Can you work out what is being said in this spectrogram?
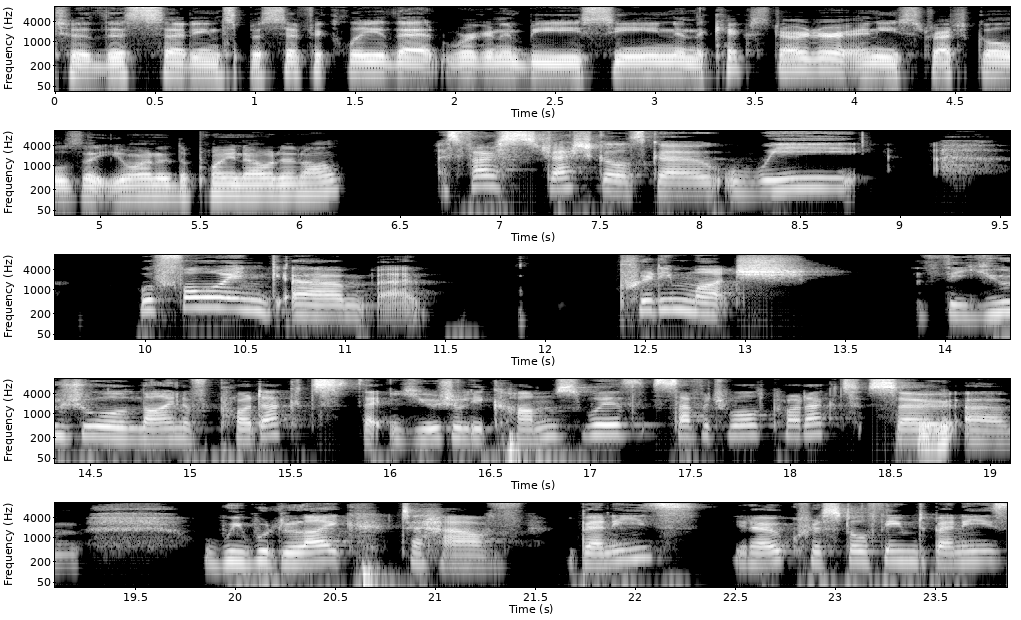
to this setting specifically that we're going to be seeing in the Kickstarter? Any stretch goals that you wanted to point out at all? as far as stretch goals go we we're following um, uh, pretty much the usual line of products that usually comes with Savage World products. So um, we would like to have bennies, you know, crystal themed bennies.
